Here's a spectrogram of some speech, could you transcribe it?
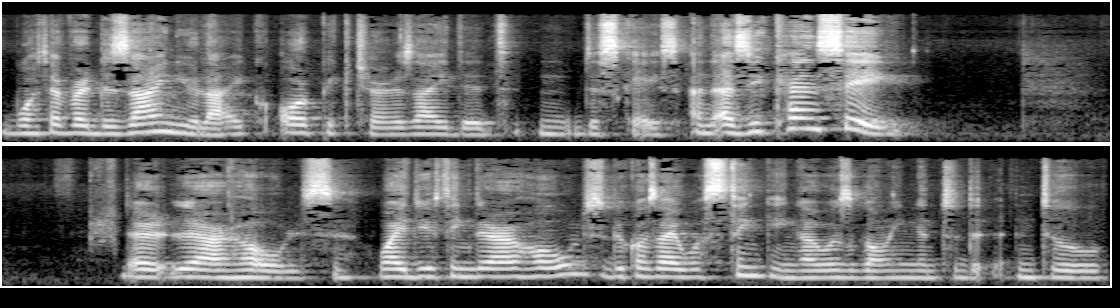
whatever design you like, or pictures I did in this case. And as you can see, there, there are holes. Why do you think there are holes? Because I was thinking I was going into, the, into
